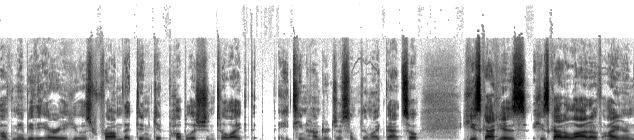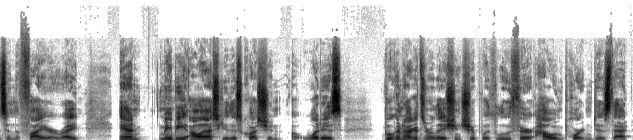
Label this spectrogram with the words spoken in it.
of maybe the area he was from that didn't get published until like 1800s or something like that. So he's got his he's got a lot of irons in the fire, right? And maybe I'll ask you this question: uh, What is Bugenhagen's relationship with Luther? How important is that?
